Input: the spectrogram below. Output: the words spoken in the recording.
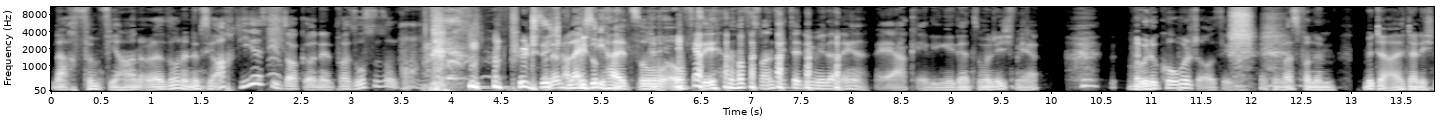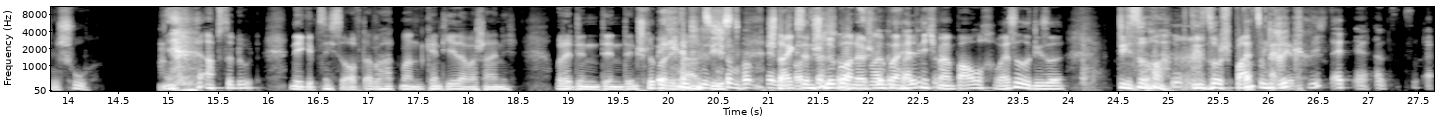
nach fünf Jahren oder so. Und dann nimmst du, ach, hier ist die Socke. Und dann versuchst du so. Und Dann fühlt die sich dann an wie bleibt so. die halt so auf, 10, auf 20 Zentimeter Länge. Ja, okay, die geht jetzt wohl nicht mehr. Würde komisch aussehen. Hätte was von einem mittelalterlichen Schuh. Absolut. Nee, gibt's nicht so oft, aber hat man, kennt jeder wahrscheinlich. Oder den, den, den Schlüpper, den du anziehst. Steigst in den Schlüpper und der Schlüpper hält nicht ich mehr im Bauch. Weißt du, so diese, die so, die so spannst Das und jetzt nicht dein Ernst sein.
